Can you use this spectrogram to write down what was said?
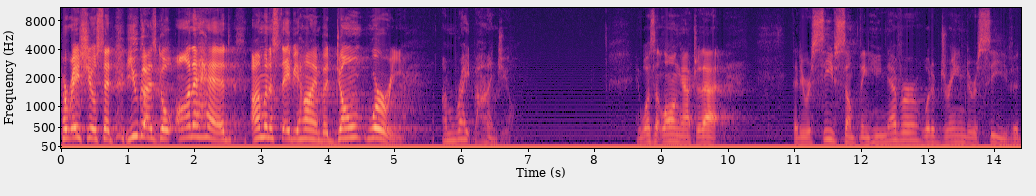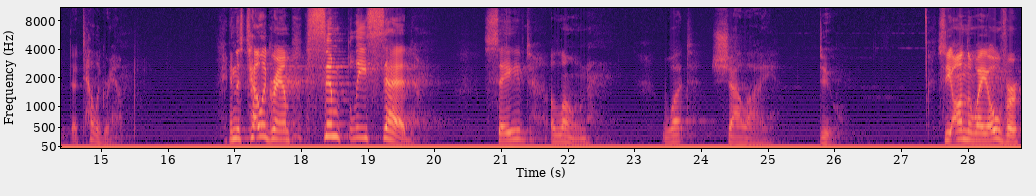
Horatio said, You guys go on ahead. I'm going to stay behind, but don't worry. I'm right behind you. It wasn't long after that that he received something he never would have dreamed to receive a, a telegram. And this telegram simply said, Saved alone, what shall I do? See, on the way over,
